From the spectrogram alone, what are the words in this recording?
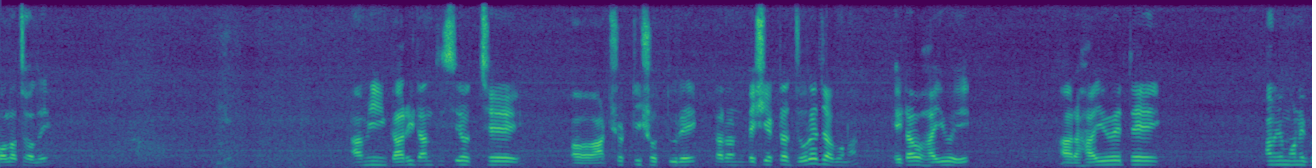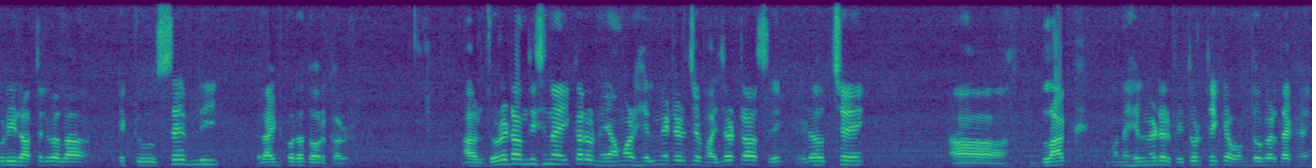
বলা চলে। আমি গাড়ি টানতেছি হচ্ছে আটষট্টি, সত্তরে, কারণ বেশি একটা জোরে যাব না, এটাও হাইওয়ে আর হাইওয়েতে আমি মনে করি রাতের বেলা একটু সেফলি রাইড করা দরকার। আর জোরে টানতেছি না এই কারণে আমার হেলমেটের যে ভাইজারটা আছে, এটা হচ্ছে ব্ল্যাক মানে হেলমেটের ভিতর থেকে অন্ধকার দেখায়।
